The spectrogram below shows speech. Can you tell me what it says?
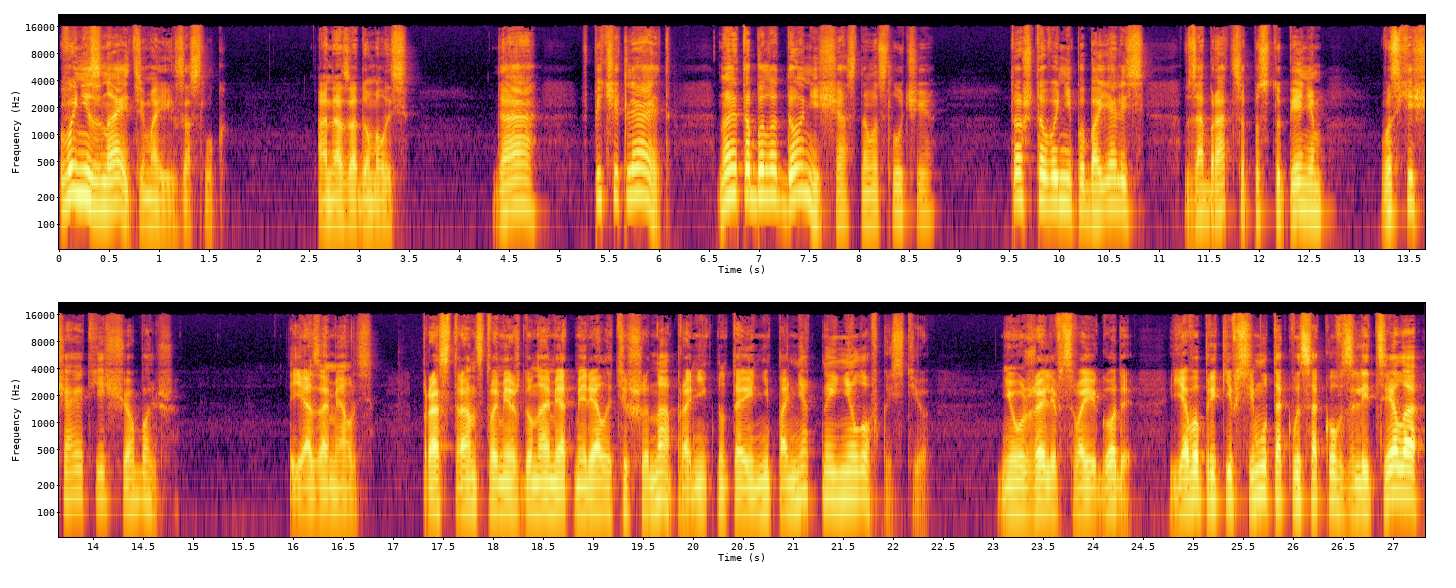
Вы не знаете моих заслуг. Она задумалась. Да, Впечатляет, но это было до несчастного случая. То, что вы не побоялись взобраться по ступеням, восхищает еще больше. Я замялась. Пространство между нами отмеряла тишина, проникнутая непонятной неловкостью. Неужели в свои годы я, вопреки всему, так высоко взлетела,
